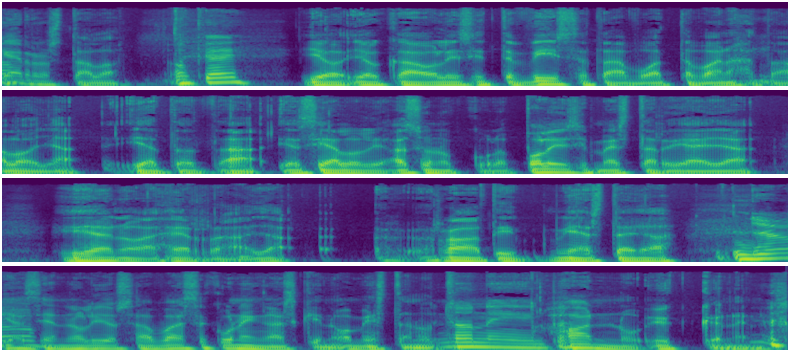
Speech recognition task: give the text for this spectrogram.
kerrostalo. Okei. Okay. Jo, joka oli sitten 500 vuotta vanha talo ja, ja, tota, ja siellä oli asunut kuule poliisimestaria ja hienoa herraa ja raatimiestä ja, Joo. ja sen oli jossain vaiheessa kuningaskin omistanut No niinpä. Hannu Ykkönen.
